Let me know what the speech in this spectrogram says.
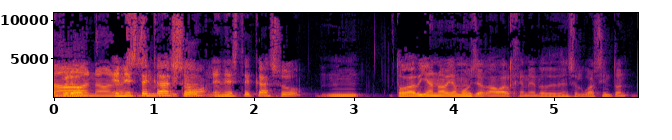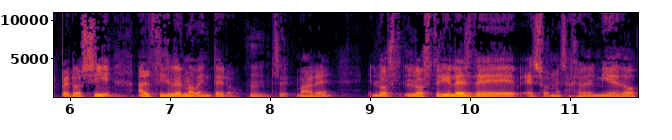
hostias. No, pero no, en no, este es caso, en este caso, mm, todavía no habíamos llegado al género de Denzel Washington, pero sí al thriller noventero, Mm, sí. ¿vale? Los, los thrillers de eso, el mensaje del miedo,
